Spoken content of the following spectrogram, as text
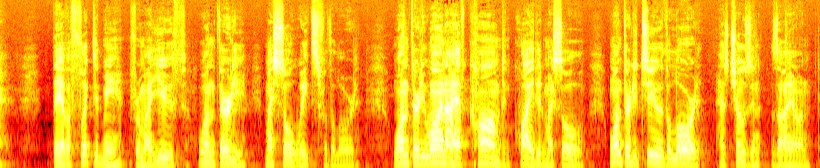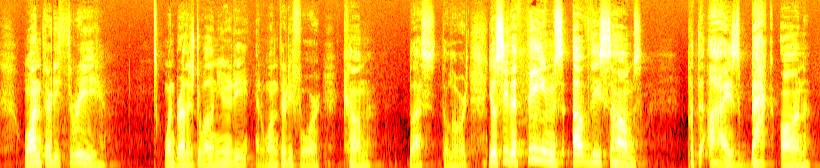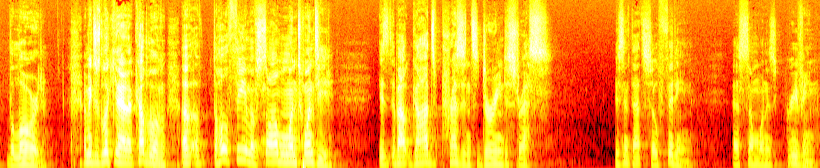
They have afflicted me from my youth. 130, My soul waits for the Lord. 131, I have calmed and quieted my soul. 132, the Lord has chosen Zion. 133, when brothers dwell in unity. And 134, come, bless the Lord. You'll see the themes of these Psalms put the eyes back on the Lord. I mean, just looking at a couple of them, of, of the whole theme of Psalm 120 is about God's presence during distress. Isn't that so fitting? as someone is grieving.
